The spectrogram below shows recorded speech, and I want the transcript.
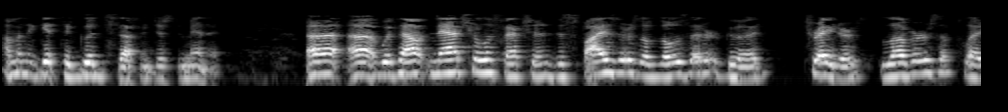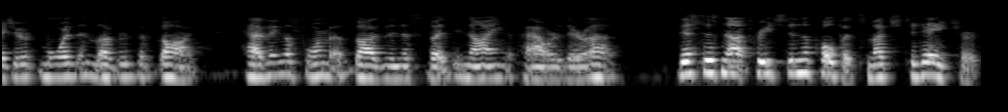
I'm going to get to good stuff in just a minute. Uh, uh, without natural affection, despisers of those that are good, traitors, lovers of pleasure more than lovers of God, having a form of godliness but denying the power thereof. This is not preached in the pulpits much today, church.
